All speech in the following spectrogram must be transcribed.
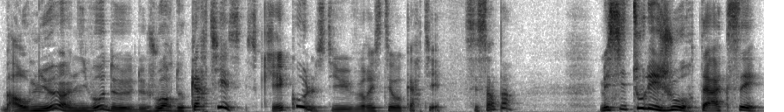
Bah, au mieux un niveau de, joueur de quartier, ce qui est cool si tu veux rester au quartier. C'est sympa. Mais si tous les jours tu as accès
